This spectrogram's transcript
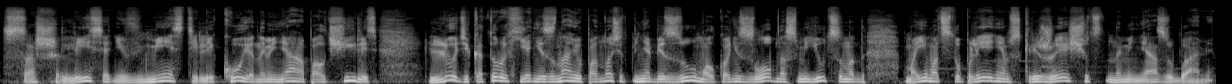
сошлись они вместе, ликуя, на меня ополчились. Люди, которых я не знаю, поносят меня без умолку, они злобно смеются над моим отступлением, скрежещут на меня зубами.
